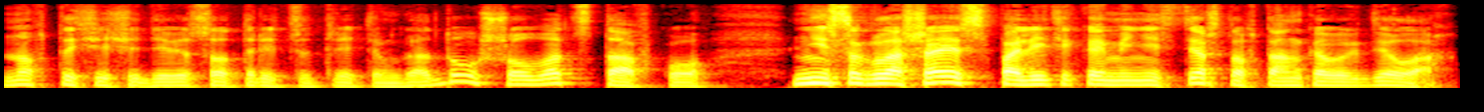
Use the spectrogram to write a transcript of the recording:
но в 1933 году ушел в отставку не соглашаясь с политикой министерства в танковых делах.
